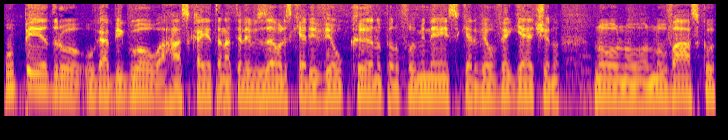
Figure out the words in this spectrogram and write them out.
o Pedro, o Gabigol, a Rascaeta na televisão, eles querem ver o Cano pelo Fluminense, querem ver o Veguete no, no, no, no Vasco.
